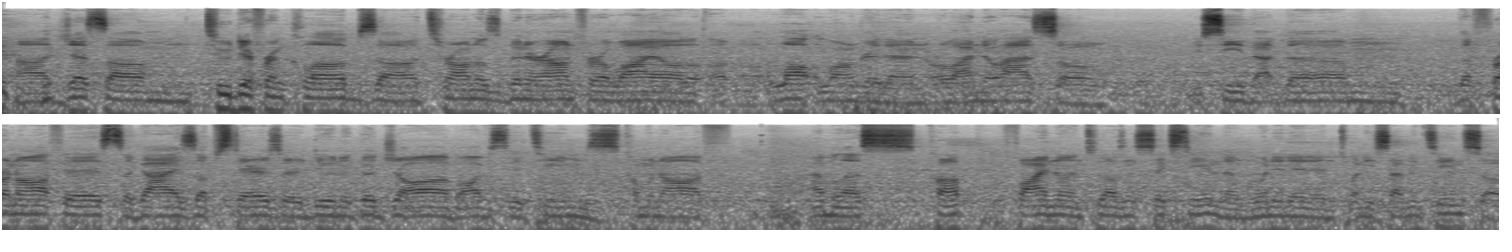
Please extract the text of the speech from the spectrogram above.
Uh, uh, just um, two different clubs. Uh, Toronto's been around for a while, a, a lot longer than Orlando has. So you see that the um, the front office, the guys upstairs are doing a good job. Obviously, the team's coming off MLS Cup final in 2016, then winning it in 2017. So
